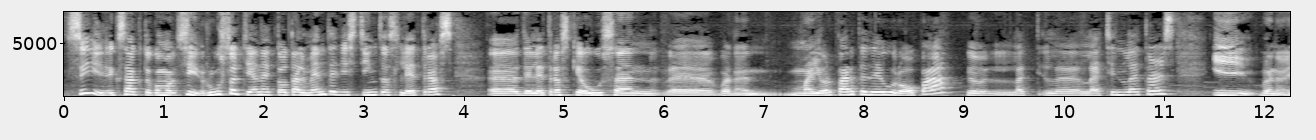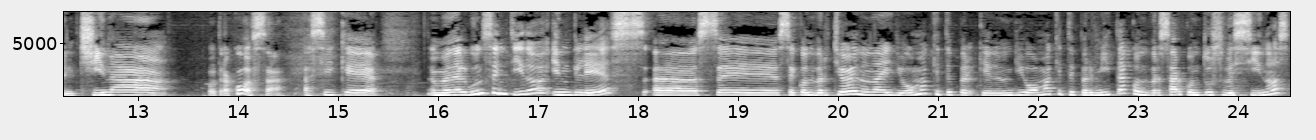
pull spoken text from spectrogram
Sí, exacto. Como sí, ruso tiene totalmente distintas letras, eh, de letras que usan, eh, bueno, en mayor parte de Europa, Latin letters, y bueno, en China otra cosa. Así que en algún sentido, inglés uh, se, se, convirtió en, un idioma que te, en un idioma que te permita conversar con tus vecinos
